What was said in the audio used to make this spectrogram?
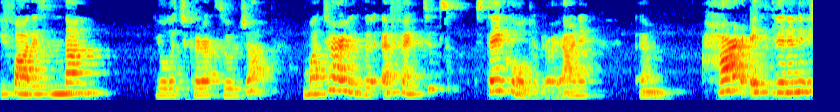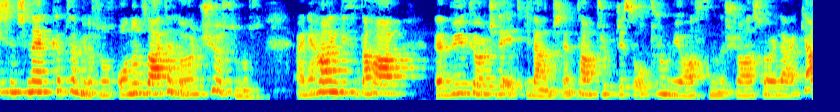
ifadesinden yola çıkarak söyleyeceğim. Materially affected stakeholder diyor. Yani e, her etkileneni işin içine katamıyorsunuz. Onu zaten ölçüyorsunuz. Yani hangisi daha e, büyük ölçüde etkilenmiş. Yani tam Türkçesi oturmuyor aslında şu an söylerken.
